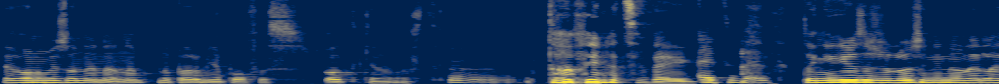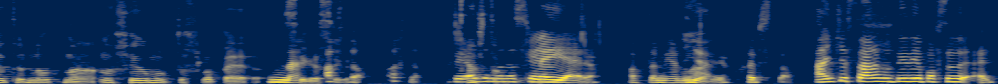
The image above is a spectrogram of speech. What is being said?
Εγώ νομίζω ναι, να, να, να πάρω μια απόφαση. Ό,τι και να είμαστε. Μμ, Το αφήνω έτσι vague. έτσι vague. Το New Year's resolution είναι ένα lighter note να, να φύγουμε από το φλοπέρα. Ναι, σιγά σιγά. αυτό, αυτό. Χρειάζομαι ένα slayer από τον Ιανουάριο. Ευχαριστώ. Αν και αισθάνομαι ότι ήδη από αυτό, ε,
